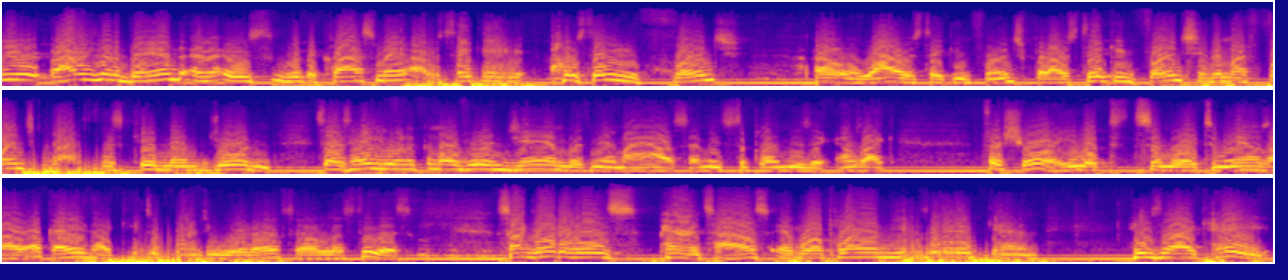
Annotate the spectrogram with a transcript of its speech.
we were, I was in a band, and it was with a classmate. I was taking, I was taking French. I don't know why I was taking French, but I was taking French, and in my French class, this kid named Jordan says, "Hey, you want to come over and jam with me at my house? That means to play music." I was like, "For sure." He looked similar to me. I was like, "Okay, like he's a Frenchy weirdo, so let's do this." So I go to his parents' house, and we're playing music, and he's like, "Hey."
